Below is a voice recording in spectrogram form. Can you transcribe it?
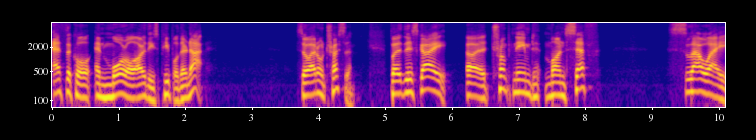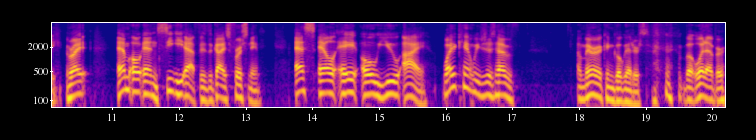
ethical and moral are these people? They're not. So I don't trust them. But this guy, uh, Trump named Moncef Slaoui, right? M O N C E F is the guy's first name. S L A O U I. Why can't we just have American go getters? but whatever.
